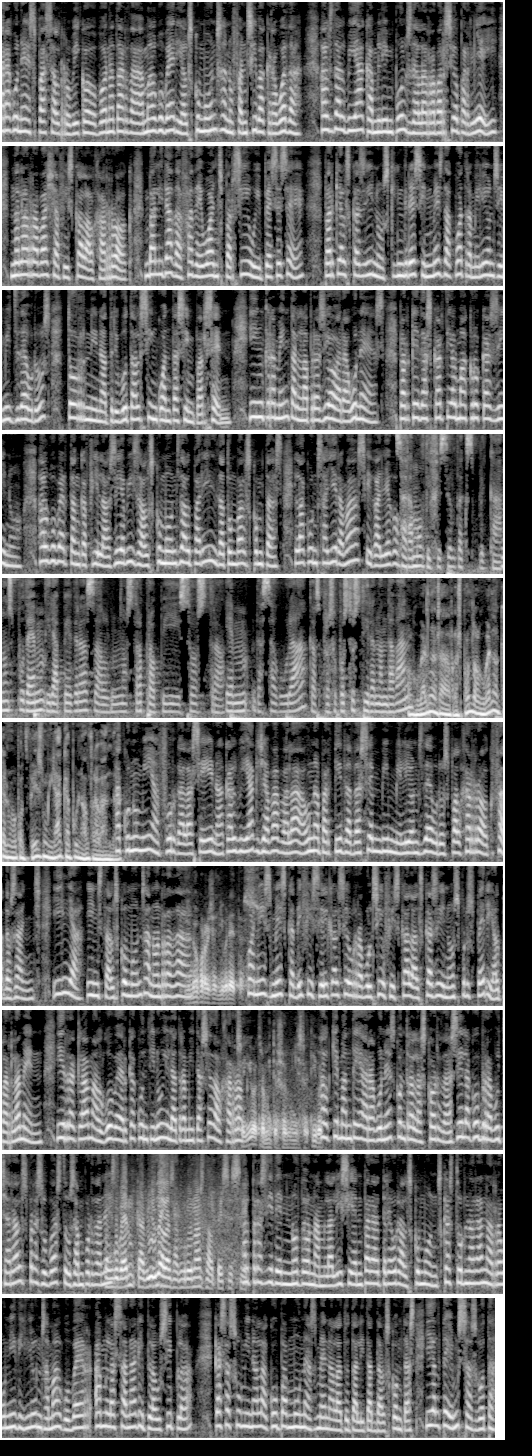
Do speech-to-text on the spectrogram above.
Aragonès passa el Rubicó. Bona tarda. Amb el govern i els comuns en ofensiva creuada. Els del Viac amb l'impuls de la reversió per llei de la rebaixa fiscal al Hard Rock, validada fa 10 anys per CiU i PSC, perquè els casinos que ingressin més de 4 milions i mig d'euros tornin a tributar el 55%. Incrementen la pressió a Aragonès perquè descarti el macrocasino. El govern tanca files i avisa als comuns del perill de tombar els comptes. La consellera Mas i Gallego. Serà molt difícil d'explicar explicar. No ens podem tirar pedres al nostre propi sostre. Hem d'assegurar que els pressupostos tiren endavant. El govern ens ha de respondre. El govern el que no pot fer és mirar cap a una altra banda. Economia furga la CINA, que el VIAC ja va avalar una partida de 120 milions d'euros pel Hard Rock fa dos anys. Illa insta els comuns a no enredar. I no barrejar llibretes. Quan és més que difícil que el seu revulsiu fiscal als casinos prosperi al Parlament i reclama al govern que continuï la tramitació del Hard Rock. Seguir la tramitació administrativa. El que manté Aragonès contra les cordes i la CUP rebutjarà els pressupostos empordaners. Un govern que viu de les engrunes del PSC. El president no dona amb l'al·licient per atreure els comuns que es tornaran a reunir dilluns amb el govern amb l'escenari plausible que s'assumin a la CUP amb una esmena a la totalitat dels comptes i el temps s'esgota.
